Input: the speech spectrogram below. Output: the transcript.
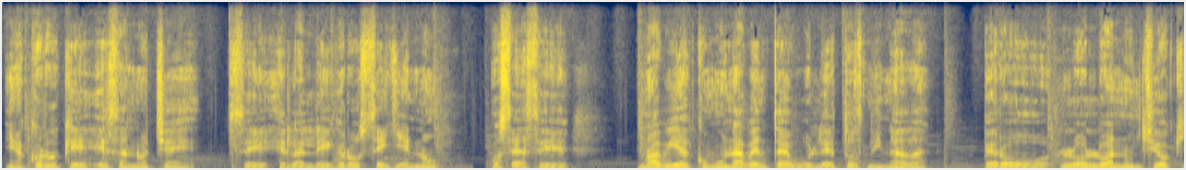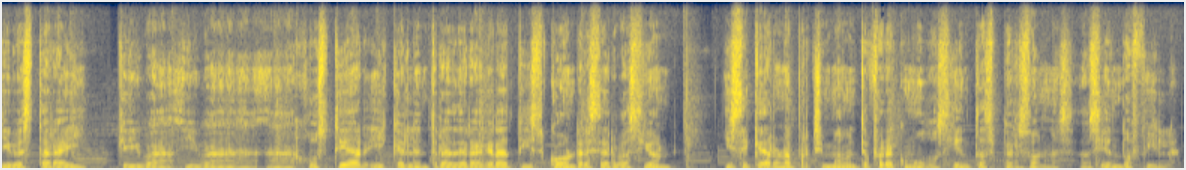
Y me acuerdo que esa noche el Alegro se llenó. O sea, se, no había como una venta de boletos ni nada. Pero Lolo anunció que iba a estar ahí, que iba, iba a hostear y que la entrada era gratis con reservación. Y se quedaron aproximadamente fuera como 200 personas haciendo fila.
